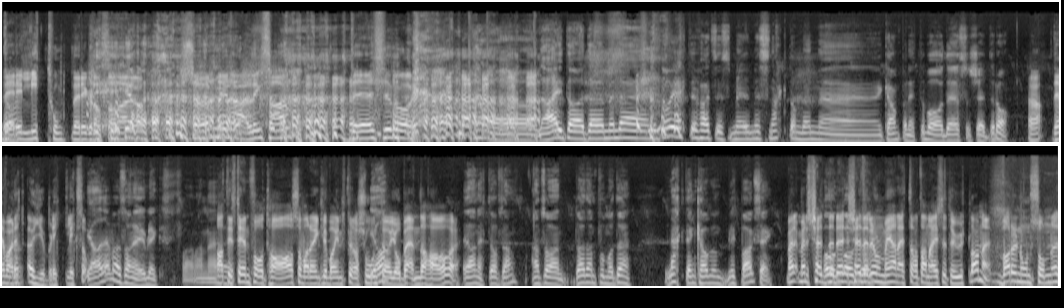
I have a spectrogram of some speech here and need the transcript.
Dere litt tungt nedi glassa der. og Sønnen min Erling sa Det er ikke noe nei, da, det, men det, da gikk det faktisk Vi, vi snakket om den uh, kampen etterpå, og det som skjedde da. ja, Det var et øyeblikk, liksom. Ja, det var et sånn øyeblikk. Faen, han, eh, At istedenfor å ta av, så var det egentlig bare inspirasjon Ja. til å jobbe enda hardere? Ja, nettopp. sant? Altså, da hadde han på en måte lagt den kampen litt bak seg. Men, men skjedde, Og- det, og- skjedde det noe med han etter at han reiste til utlandet? Var det noen sånne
